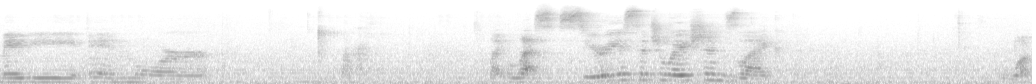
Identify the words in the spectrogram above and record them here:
maybe in more like less serious situations, like what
